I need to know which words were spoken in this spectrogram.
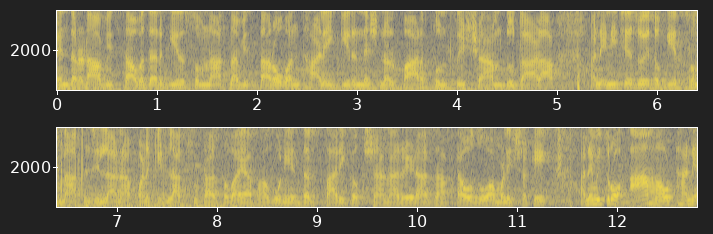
મેંદરડા, વિસાવદર, ગીર સોમનાથના વિસ્તારો, વંથાળી, ગીર નેશનલ પાર્ક, તુલસી, શ્યામ દુધાળા અને નીચે જોઈએ તો ગીર સોમનાથ જિલ્લાના પણ કેટલાક છૂટાછવાયા ભાગોની અંદર સારી કક્ષાના રેડા, ઝાપટાઓ જોવા મળી શકે. અને મિત્રો આ માવઠાને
